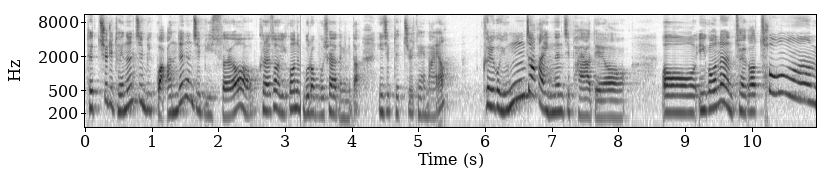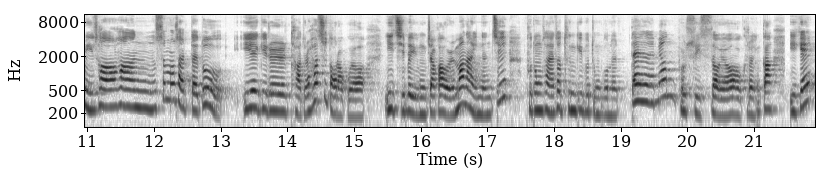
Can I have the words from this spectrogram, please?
대출이 되는 집이 있고 안 되는 집이 있어요. 그래서 이거는 물어보셔야 됩니다. 이 집 대출 되나요? 그리고 융자가 있는지 봐야 돼요. 어, 이거는 제가 처음 이사한 스무 살 때도 이 얘기를 다들 하시더라고요. 이 집에 융자가 얼마나 있는지 부동산에서 등기부등본을 떼면 볼 수 있어요. 그러니까 이게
